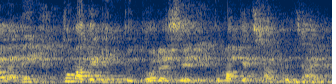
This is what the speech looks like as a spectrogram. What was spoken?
আলামিন তোমাকে কিন্তু ধরেছে, তোমাকে ছাড়তে চায় না।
